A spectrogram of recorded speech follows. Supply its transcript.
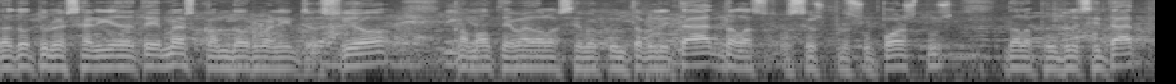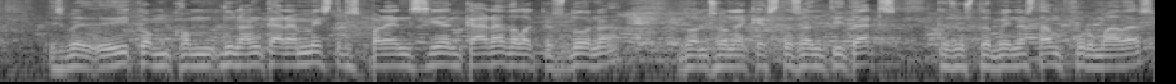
de tota una sèrie de temes com d'urbanització, com el tema de la seva comptabilitat, de les, els seus pressupostos, de la publicitat, és a dir, com, com donar encara més transparència encara de la que es dona doncs, en aquestes entitats que justament estan formades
